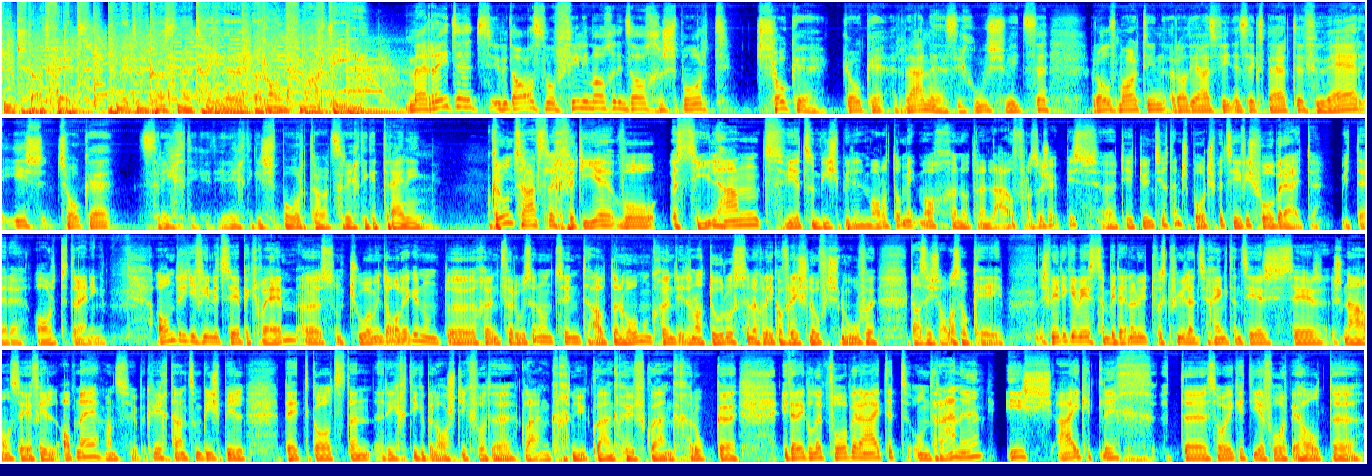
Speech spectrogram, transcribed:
Feedstadtfeld mit dem Personal Trainer Rolf Martin. Wir reden über das, was viele machen in Sachen Sport. Joggen, joggen, rennen, sich ausschwitzen. Rolf Martin, Radio 1 Fitness-Experte. Für wer ist Joggen das Richtige, die richtige Sportart, das richtige Training? Grundsätzlich für die, die ein Ziel haben, wie zum Beispiel einen Marathon mitmachen oder einen Lauf oder so etwas, äh, die tun sich dann sportspezifisch vorbereiten mit dieser Art Training. Andere die finden es sehr bequem, äh, die Schuhe anlegen und äh, können voraus und sind autonom und können in der Natur raus ein bisschen frische Luft schnaufen. Das ist alles okay. Schwieriger wird es bei den Leuten, die das Gefühl haben, sie können dann sehr, sehr schnell sehr viel abnehmen. Wenn sie Übergewicht haben zum Beispiel, dort geht es dann richtige Belastung von den Gelenken, Kniegelenk, Hüftgelenk, Rücken. In der Regel nicht vorbereitet und Rennen ist eigentlich der Säugetier vorbehalten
